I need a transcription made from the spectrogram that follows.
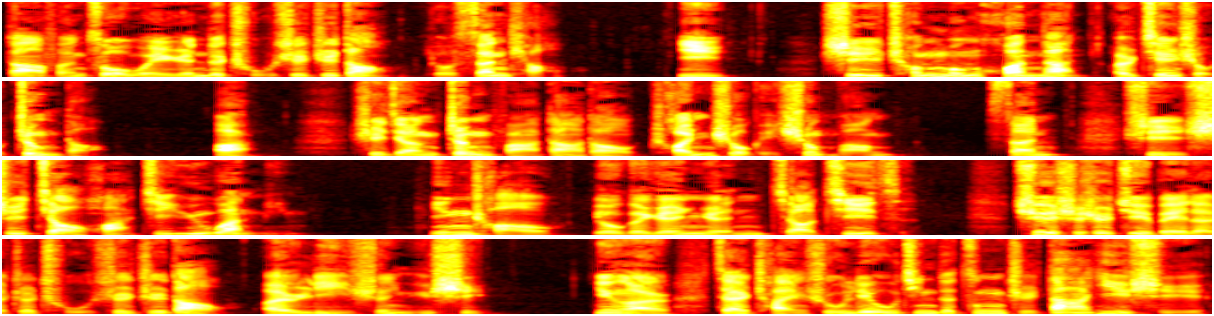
大凡做伟人的处世之道有三条：一。是承蒙患难而坚守正道，二是将正法大道传授给圣王，三是施教化基于万民。殷朝有个仁人叫箕子，确实是具备了这处世之道而立身于世，因而，在阐述六经的宗旨大义时，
